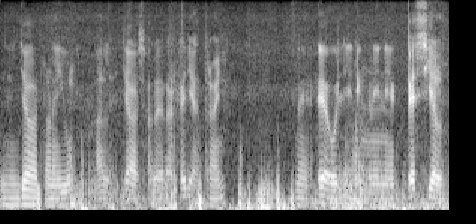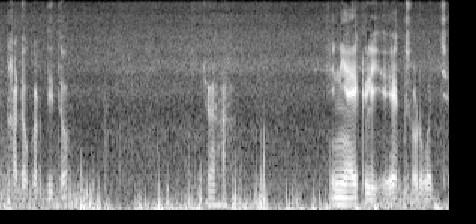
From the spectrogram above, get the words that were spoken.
ને જ અટાણે એવું હાલે, જા સરેરા કર્યા ત્રણ. ને એ ઓલી રીંગણીને એક સ્પેશિયલ ખાડો કરી દીધો. જો હા. એની આ એકલી છે, એક છોડ વચ્ચે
